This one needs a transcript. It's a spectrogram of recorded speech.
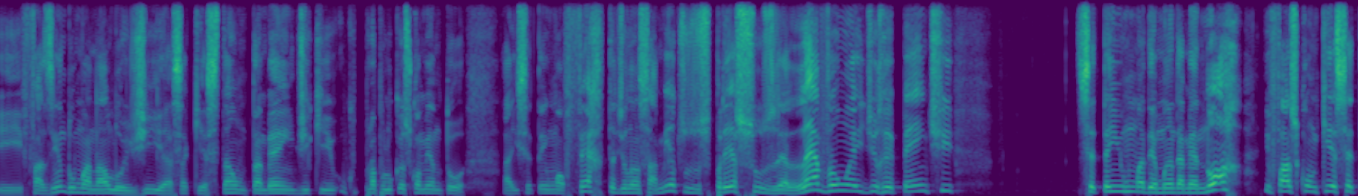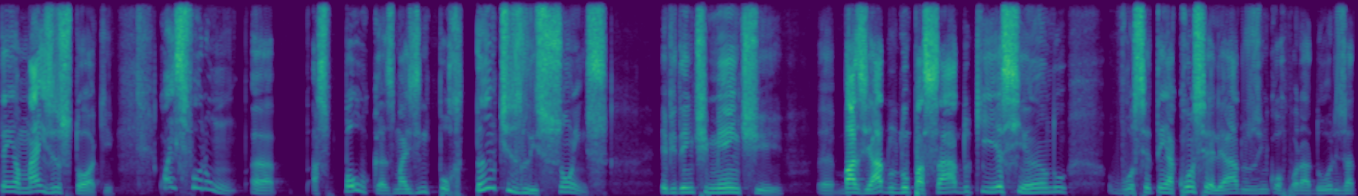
e fazendo uma analogia essa questão também de que o próprio Lucas comentou, aí você tem uma oferta de lançamentos, os preços elevam e de repente você tem uma demanda menor e faz com que você tenha mais estoque. Quais foram uh, as poucas, mas importantes lições, evidentemente uh, baseado no passado, que esse ano você tem aconselhado os incorporadores a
